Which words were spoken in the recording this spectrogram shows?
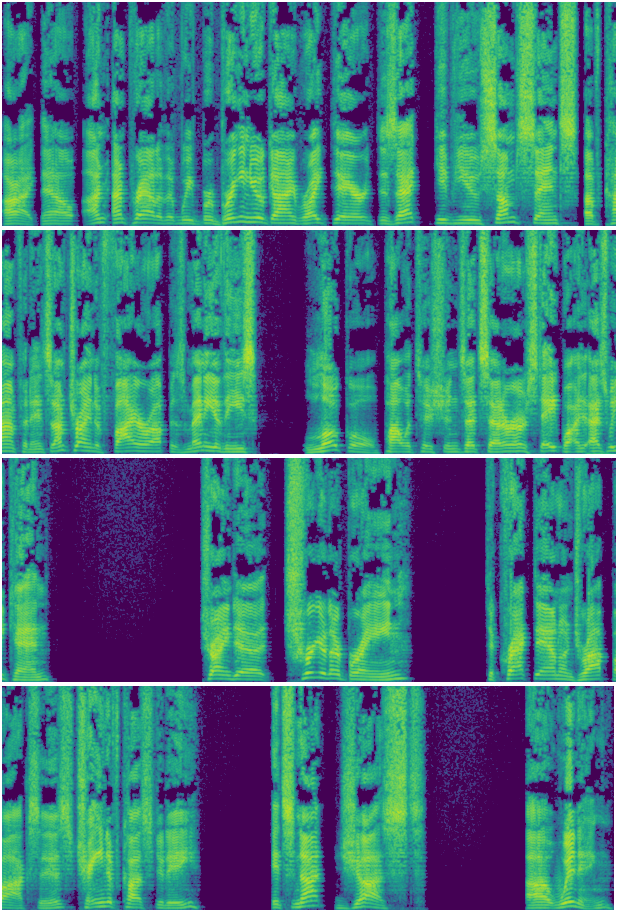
All right. Now, I'm, I'm proud of it. We, we're bringing you a guy right there. Does that give you some sense of confidence? I'm trying to fire up as many of these local politicians, et cetera, or statewide as we can, trying to trigger their brain to crack down on drop boxes, chain of custody. It's not just uh, winning,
